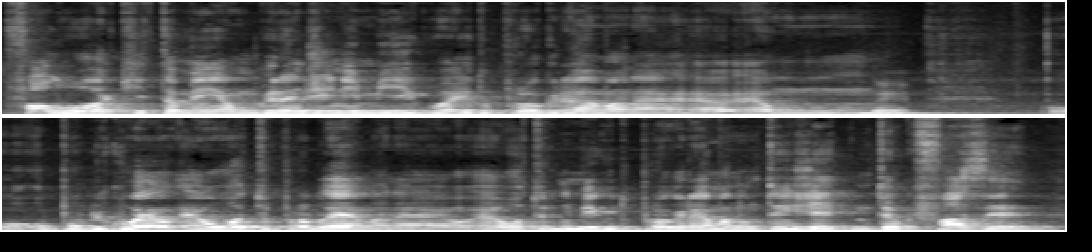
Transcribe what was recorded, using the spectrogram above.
falou aqui, também é um grande inimigo aí do programa, né? É, é um... O, o público é, é, outro problema, né? É outro inimigo do programa, não tem jeito, não tem o que fazer.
